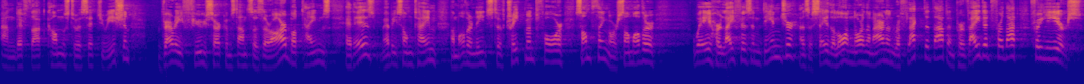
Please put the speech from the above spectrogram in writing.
And if that comes to a situation, very few circumstances there are, but times it is. Maybe sometime a mother needs to have treatment for something or some other way her life is in danger. As I say, the law in Northern Ireland reflected that and provided for that for years.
